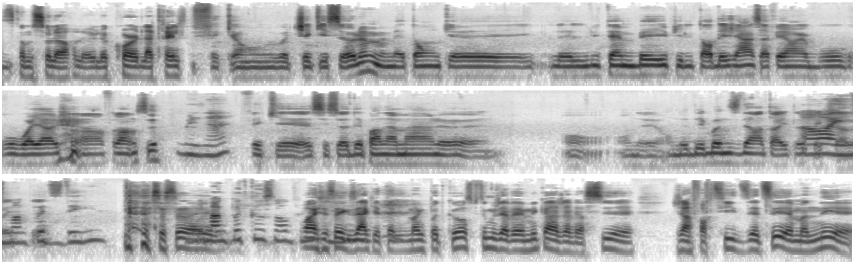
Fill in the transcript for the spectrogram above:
C'est comme ça leur, le, le core de la trail. Fait qu'on va checker ça, là, mais mettons que le l'UTMB puis le Tour des Géants, ça fait un beau gros voyage en France. là. Mais, hein? Fait que euh, c'est ça, dépendamment, là, euh, on, on, a, on a des bonnes idées en tête. Là, Ah fait que ça ouais, va il manque euh, pas d'idées. c'est ça, Il ouais. manque pas de course non plus. Ouais, c'est ça, exact. Il, manque pas de course. Puis, tu sais, moi, j'avais aimé quand j'avais reçu euh, Jean Fortier. Il disait, tu sais, à un moment donné, euh,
